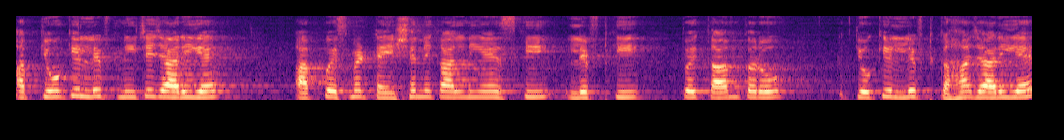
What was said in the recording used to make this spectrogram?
अब क्योंकि लिफ्ट नीचे जा रही है, आपको इसमें टेंशन निकालनी है इसकी लिफ्ट की तो एक काम करो, क्योंकि लिफ्ट कहाँ जा रही है?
